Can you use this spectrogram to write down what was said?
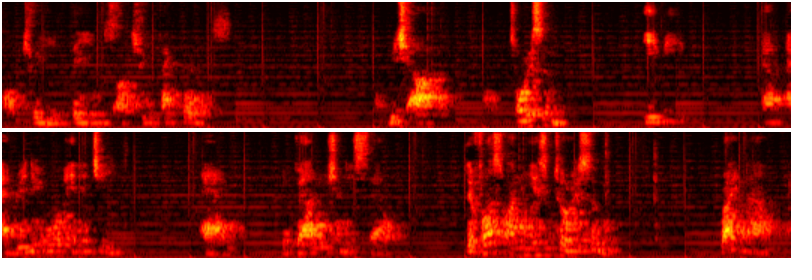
uh, three themes or three factors, which are tourism, EV, uh, and renewable energy, and the valuation itself. The first one is tourism. Right now,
